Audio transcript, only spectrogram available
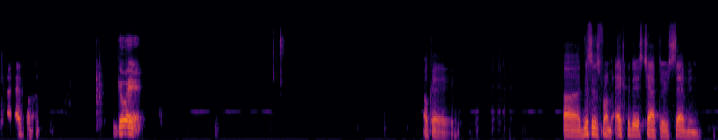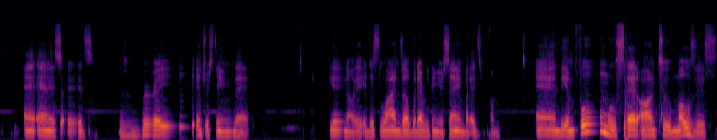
can I add something? Go ahead. Okay. Uh, this is from Exodus chapter seven, and, and it's it's it's really interesting that you know it, it just lines up with everything you're saying, but it's from and the Mfumu said unto Moses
